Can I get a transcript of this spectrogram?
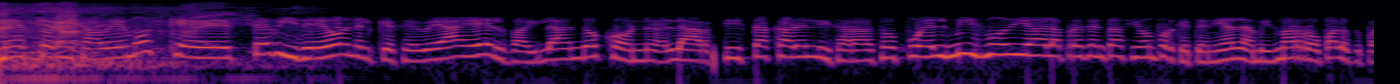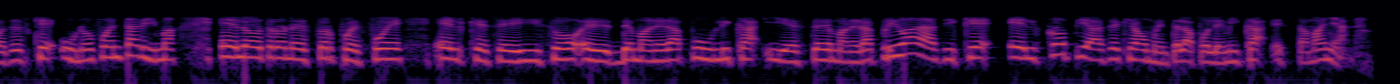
Néstor, y sabemos que este video en el que se ve a él bailando con la artista Karen Lizarazo fue el mismo día de la presentación porque tenían la misma ropa, lo que pasa es que uno fue en tarima, el otro, Néstor, pues fue el que se hizo eh, de manera pública y este de manera privada, así que el copia hace que aumente la polémica esta mañana.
